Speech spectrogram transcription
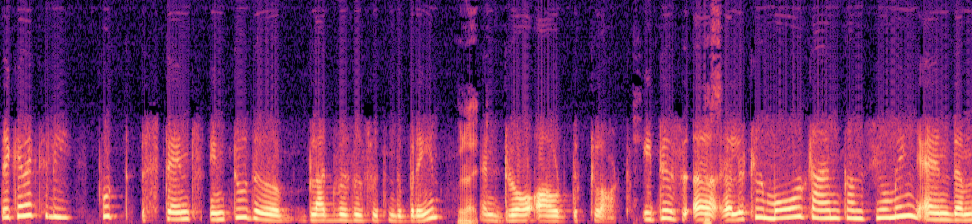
They can actually put stents into the blood vessels within the brain Right. and draw out the clot. It is uh, a little more time consuming and um,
